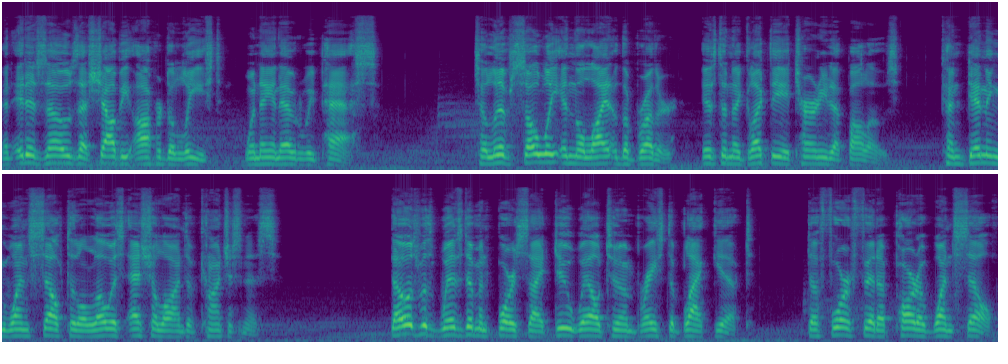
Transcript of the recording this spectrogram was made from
and it is those that shall be offered the least when they inevitably pass. To live solely in the light of the Brother is to neglect the eternity that follows, condemning oneself to the lowest echelons of consciousness. Those with wisdom and foresight do well to embrace the Black Gift, to forfeit a part of oneself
